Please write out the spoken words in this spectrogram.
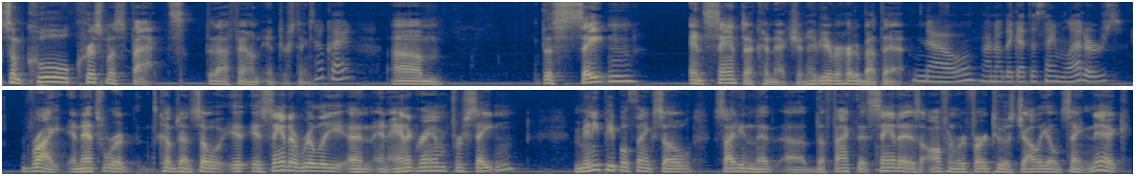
Some cool Christmas facts that I found interesting. Okay. Um, the Satan and Santa connection. Have you ever heard about that? No, I know they got the same letters. Right, and that's where it comes in. So, i- is Santa really an, an anagram for Satan? Many people think so, citing that uh, the fact that Santa is often referred to as jolly old Saint Nick,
